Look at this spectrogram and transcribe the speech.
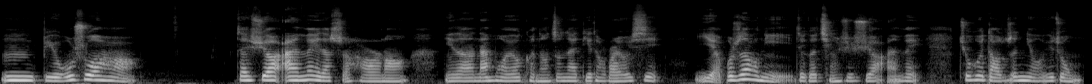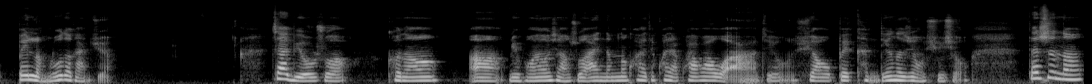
嗯，比如说哈，在需要安慰的时候呢，你的男朋友可能正在低头玩游戏，也不知道你这个情绪需要安慰，就会导致你有一种被冷落的感觉。再比如说，可能啊，女朋友想说，哎，你能不能快点快点夸夸我啊？这种需要被肯定的这种需求。但是呢，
